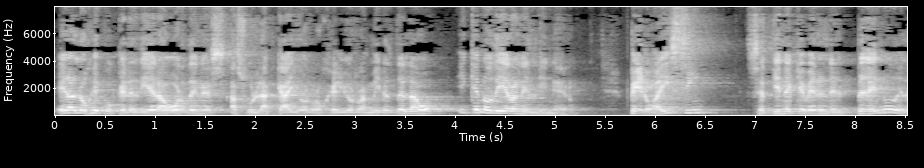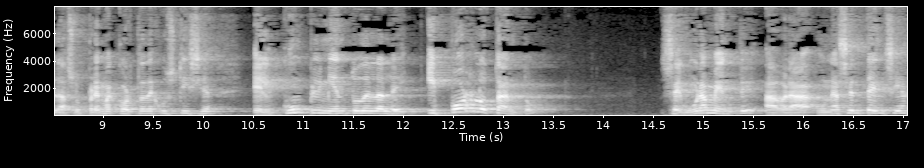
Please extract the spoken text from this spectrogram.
era lógico que le diera órdenes a su lacayo Rogelio Ramírez de la O y que no dieran el dinero. Pero ahí sí se tiene que ver en el Pleno de la Suprema Corte de Justicia el cumplimiento de la ley y por lo tanto seguramente habrá una sentencia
